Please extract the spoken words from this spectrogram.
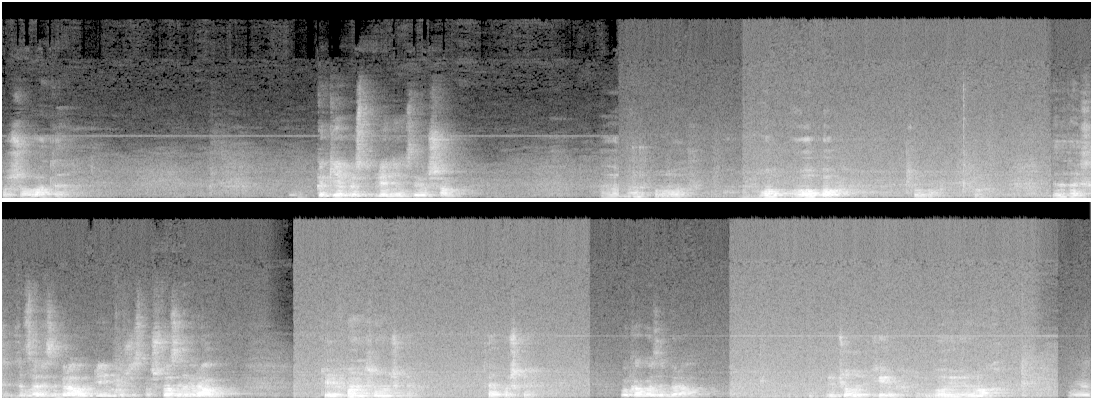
Коршовате. Какие преступления совершал? Гопав. Я не знаю, За- забрав Забирал у людей имущество. Что забирал? телефони, сумочка, тепошки. У кого забирал? І чоловіків, і двоє жінок. Э,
